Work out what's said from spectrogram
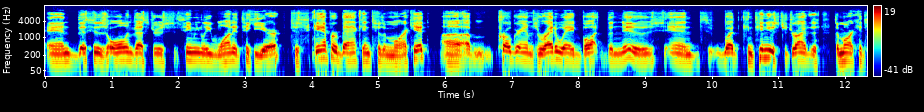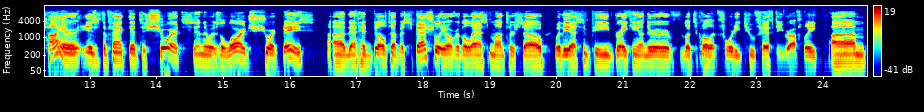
And this is all investors seemingly wanted to hear to scamper back into the market. Uh, programs right away bought the news. And what continues to drive the, the markets higher is the fact that the shorts, and there was a large short base, uh, that had built up, especially over the last month or so, with the S&P breaking under, let's call it 4250 roughly. Um,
